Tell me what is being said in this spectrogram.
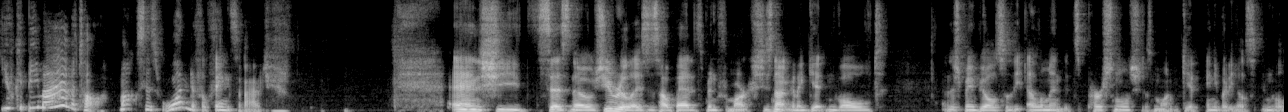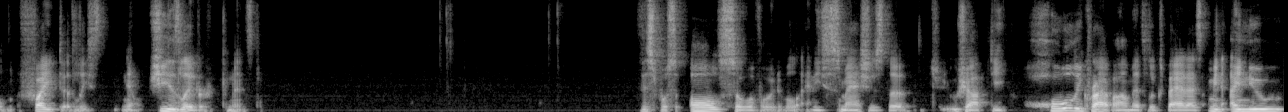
You could be my avatar. Mark says wonderful things about you. And she says no. She realizes how bad it's been for Mark. She's not going to get involved. And there's maybe also the element it's personal. She doesn't want to get anybody else involved in the fight. At least, you know, she is later convinced. This was all so avoidable, and he smashes the Ushabti holy crap, Ammit looks badass. I mean, I knew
